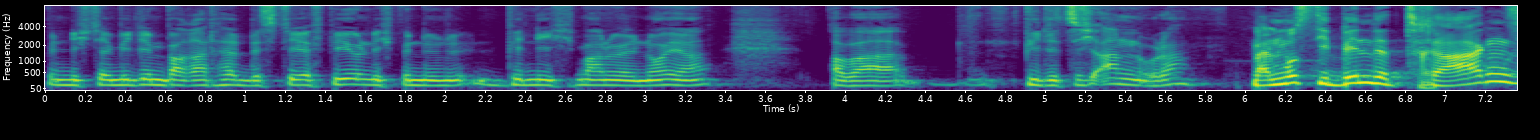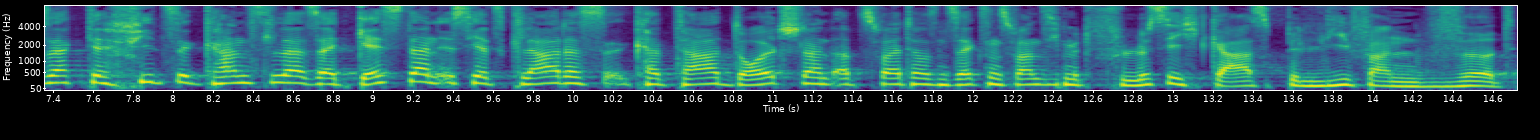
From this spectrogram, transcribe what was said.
bin nicht der Medienberater des DFB und ich bin, bin nicht Manuel Neuer. Aber bietet sich an, oder? Man muss die Binde tragen, sagt der Vizekanzler. Seit gestern ist jetzt klar, dass Katar Deutschland ab 2026 mit Flüssiggas beliefern wird.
